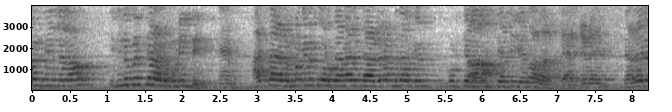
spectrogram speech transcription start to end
മനസ്സിലല്ലോ ഇതിനൊക്കെ ഒരു ചരട് കൂടി ഉണ്ട്. ആ ചരടുമ്പോ അങ്ങനെ കൊടുത്താണ്? ആ ചരട് രണ്ട് തലക്കും കുടിച്ചാൽ. കുടിച്ചാൽ ചെയ്യാൻ സാധാരണ ചരട്.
